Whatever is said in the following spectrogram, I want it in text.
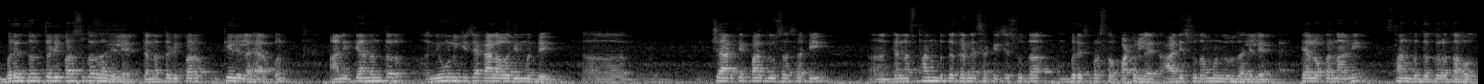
बरेच जण तडीपार सुद्धा झालेले आहेत. त्यांना तडीपार केलेला आहे आपण. आणि त्यानंतर निवडणुकीच्या कालावधीमध्ये चार ते पाच दिवसासाठी त्यांना स्थानबद्ध करण्यासाठीचे सुद्धा बरेच प्रस्ताव पाठवले आहेत. आधी सुद्धा मंजूर झालेले आहेत. त्या लोकांना आम्ही स्थानबद्ध करत आहोत.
